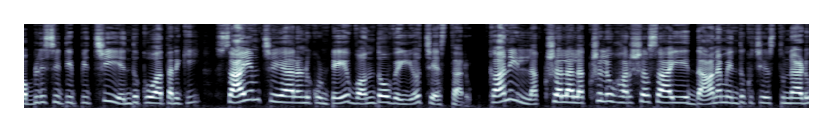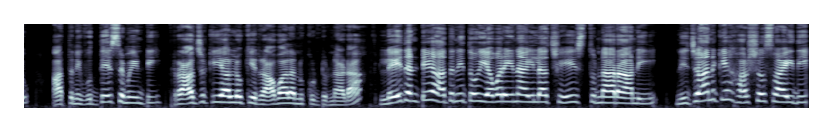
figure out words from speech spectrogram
పబ్లిసిటీ పిచ్చి ఎందుకు అతనికి? సాయం చేయాలనుకుంటే వందో వెయ్యో చేస్తారు. కానీ లక్షల లక్షలు హర్షసాయి దానమెందుకు చేస్తున్నాడు? అతని ఉద్దేశమేంటి? రాజకీయాల్లోకి రావాలనుకుంటున్నాడా? లేదంటే అతనితో ఎవరైనా ఇలా చేయిస్తున్నారా అని నిజానికి హర్షసాయిది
